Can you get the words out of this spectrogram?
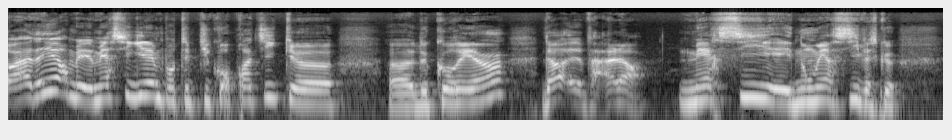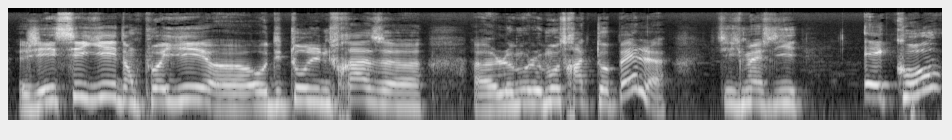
ah, D'ailleurs, mais merci Guillaume pour tes petits cours pratiques euh, euh, de coréen. Alors, merci et non merci parce que j'ai essayé d'employer euh, au détour d'une phrase le, mot tractopelle. Si je me dit écho,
